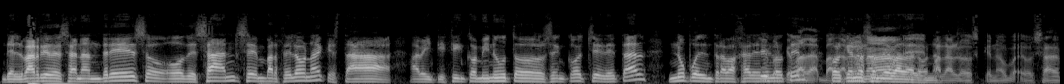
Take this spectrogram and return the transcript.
del barrio de San Andrés o, de Sans en Barcelona, que está a 25 minutos en coche de tal, no pueden trabajar en el hotel porque no son de Badalona. Eh, para los que no, o sea,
